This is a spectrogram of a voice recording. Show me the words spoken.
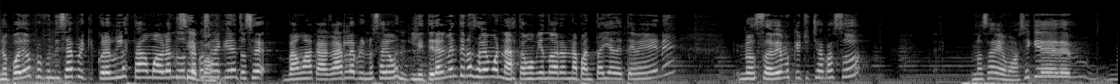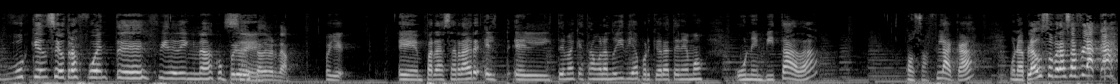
No podemos profundizar porque con la Lula estábamos hablando de Sí, otra cosa que entonces vamos a cagarla, pero no sabemos, literalmente no sabemos nada. Estamos viendo ahora una pantalla de TVN, no sabemos qué chucha pasó, no sabemos. Así que búsquense otras fuentes fidedignas con periodistas, Sí. de verdad. Oye, eh, para cerrar el, el tema que estamos hablando hoy día, porque ahora tenemos una invitada, Osa Flaca. Un aplauso para Osa Flaca.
